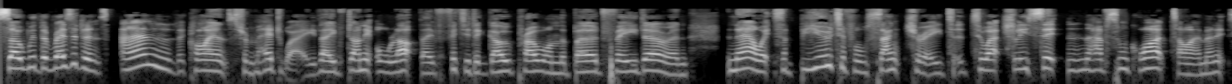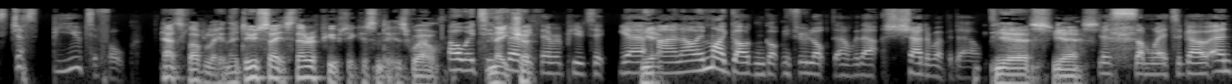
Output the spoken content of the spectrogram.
So with the residents and the clients from Headway, they've done it all up. They've fitted a GoPro on the bird feeder, and now it's a beautiful sanctuary to, to actually sit and have some quiet time, and it's just beautiful. That's lovely. And they do say it's therapeutic, isn't it, as well? Oh, it is Nature. very therapeutic. Yeah. Yeah. And I mean, my garden got me through lockdown without a shadow of a doubt. Yes, yes. Just somewhere to go. And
